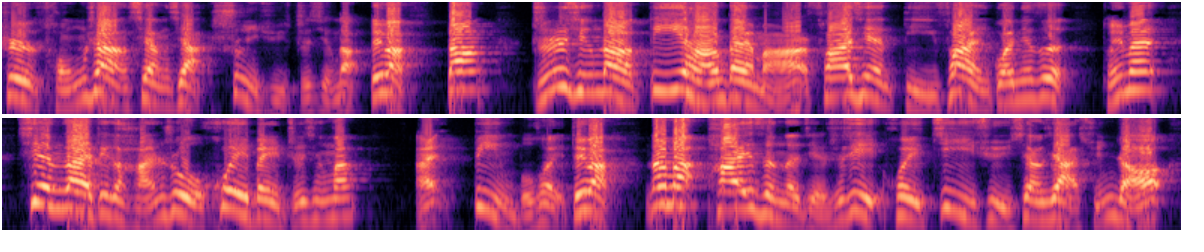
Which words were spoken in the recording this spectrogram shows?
是从上向下顺序执行的，对吧？当执行到第一行代码，发现 define 关键字，同学们，现在这个函数会被执行吗？哎，并不会，对吧？那么 Python 的解释器会继续向下寻找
